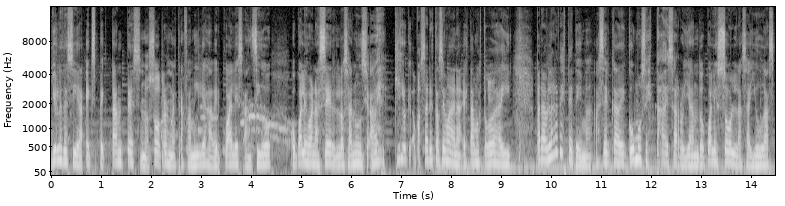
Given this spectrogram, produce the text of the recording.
Yo les decía, expectantes nosotros, nuestras familias, a ver cuáles han sido o cuáles van a ser los anuncios. A ver, ¿qué es lo que va a pasar esta semana? Estamos todos ahí. Para hablar de este tema, acerca de cómo se está desarrollando, cuáles son las ayudas,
